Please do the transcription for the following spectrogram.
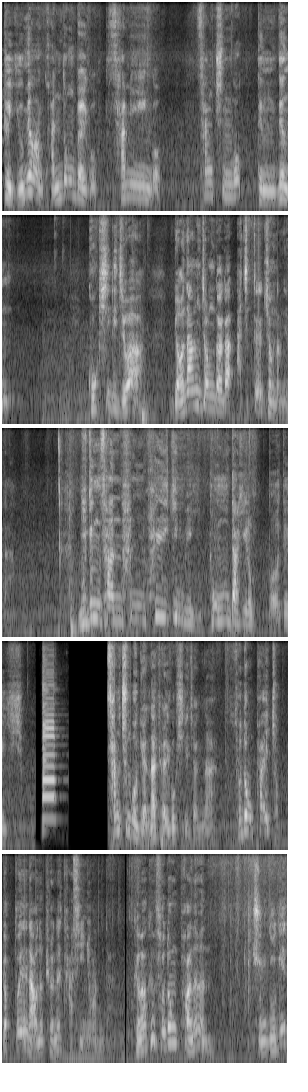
그 유명한 관동별곡, 삼인곡, 상춘곡 등등 곡 시리즈와 면왕정가가 아직도 기억납니다. 무등산 한 활기미 봉다히로 버더이쇼 상춘곡이었나 별곡 시리즈였나 소동파의 적벽부에 나오는 표현을 다시 인용합니다. 그만큼 소동파는 중국의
